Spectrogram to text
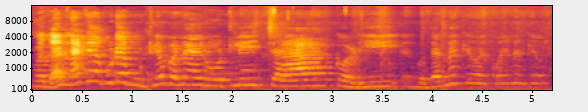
વધારે ના કહેવાય બુડા મુઠીઓ બનાવે રોટલી ચા કઢી વધારે ના કહેવાય કોઈ ના કહેવાય.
